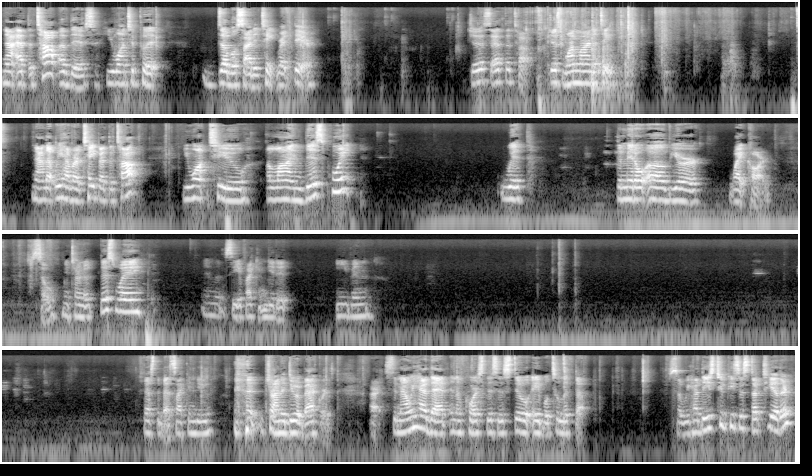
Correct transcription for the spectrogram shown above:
Now at the top of this, you want to put double-sided tape right there just at the top. Just one line of tape. Now that we have our tape at the top, you want to align this point with the middle of your white card. So let me turn it this way and let's see if I can get it even. That's the best I can do, trying to do it backwards. All right, so now we have that, and of course this is still able to lift up. So we have these two pieces stuck together.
